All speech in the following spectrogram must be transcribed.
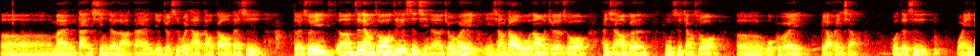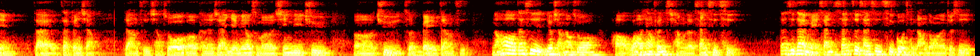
呃蛮担心的啦，但也就是为他祷告。但是，对，所以呃这两周这些事情呢，就会影响到我，让我觉得说很想要跟牧师讲说，呃，我可不可以不要分享，或者是晚一点再再分享，这样子想说呃可能现在也没有什么心力去呃去准备这样子。然后，但是又想到说，好，我好像分享了三四次，但是在每三三这三四次过程当中呢，就是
